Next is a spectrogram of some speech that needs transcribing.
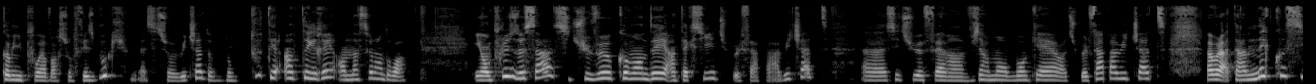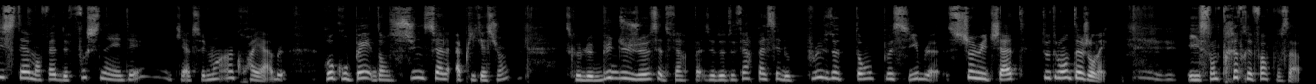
comme il pourrait avoir sur Facebook, là c'est sur WeChat, donc, tout est intégré en un seul endroit. Et en plus de ça, si tu veux commander un taxi, tu peux le faire par WeChat. Euh, si tu veux faire un virement bancaire, tu peux le faire par WeChat. Enfin, voilà, tu as un écosystème en fait de fonctionnalités qui est absolument incroyable, regroupé dans une seule application. Parce que le but du jeu, c'est de, de te faire passer le plus de temps possible sur WeChat tout au long de ta journée. Et ils sont très très forts pour ça.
